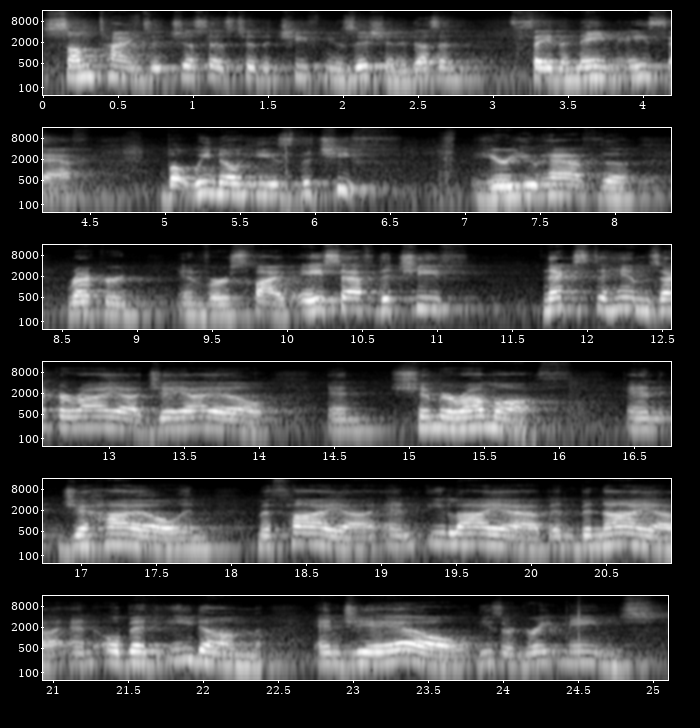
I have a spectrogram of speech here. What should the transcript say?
sometimes it just says to the chief musician. It doesn't say the name Asaph, but we know he is the chief. Here you have the record in verse 5. Asaph the chief, next to him Zechariah, Jael, and Shemiramoth, and Jehiel, and Matthiah, and Eliab, and Benaiah, and Obed-Edom, and Jael. These are great names.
